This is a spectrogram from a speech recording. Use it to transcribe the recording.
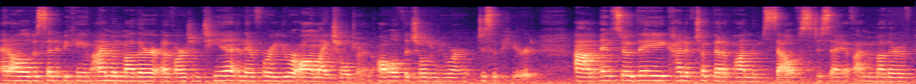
and all of a sudden it became I'm a mother of Argentina, and therefore you're all my children, all of the children who are disappeared. Um, and so they kind of took that upon themselves to say, if I'm a mother of,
